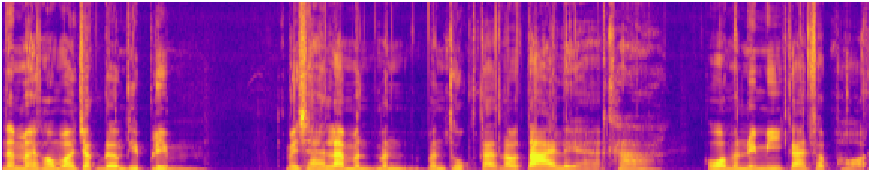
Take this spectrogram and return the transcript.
นั่นหมายความว่าจากเดิมที่ปริ่มไม่ใช่แล้วมันมันมันถูกตัดเราตายเลยฮะค่ะเพราะว่ามันไม่มีการ support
